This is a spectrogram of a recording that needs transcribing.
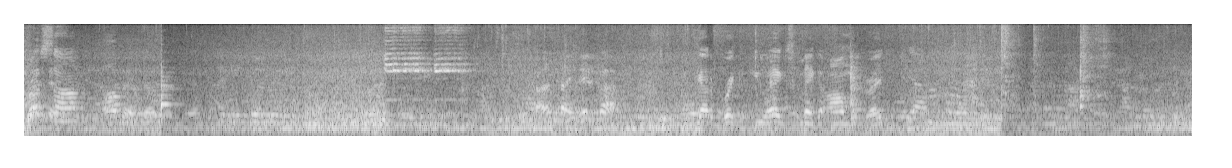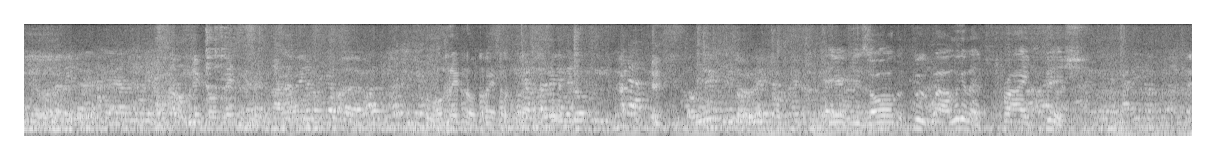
Rasam? You gotta break a few eggs to make an omelet, right? There is all the food. Wow, look at that fried fish. We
